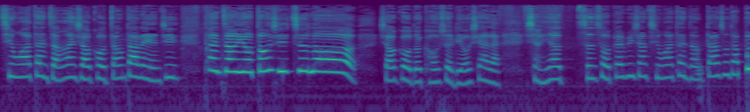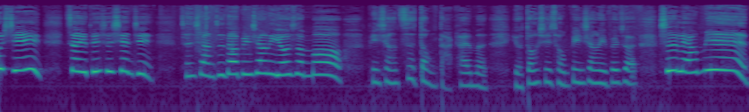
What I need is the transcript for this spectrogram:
青蛙探长和小狗张大了眼睛。探长有东西吃了！小狗的口水流下来，想要伸手开冰箱。青蛙探长答说：“他不行，这一定是陷阱。”真想知道冰箱里有什么。冰箱自动打开门，有东西从冰箱里飞出来，是凉面。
